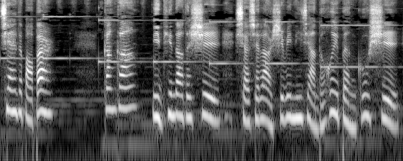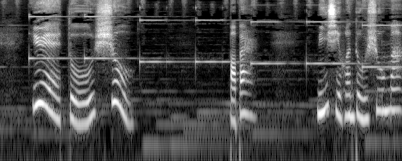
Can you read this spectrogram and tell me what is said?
亲爱的宝贝儿，刚刚你听到的是小雪老师为你讲的绘本故事《阅读树》。宝贝儿，你喜欢读书吗？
